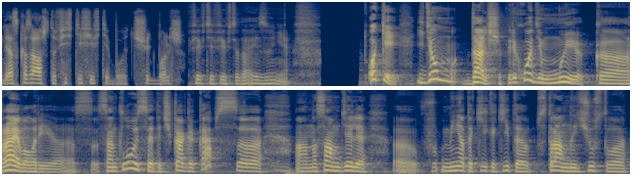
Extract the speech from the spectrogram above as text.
Я сказал, что 50-50 будет, чуть больше. 50-50, да, извини. Окей, идем дальше. Переходим мы к rivalry Сент-Луиса, это Чикаго Капс. А, на самом деле, э, меня такие какие-то странные чувства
